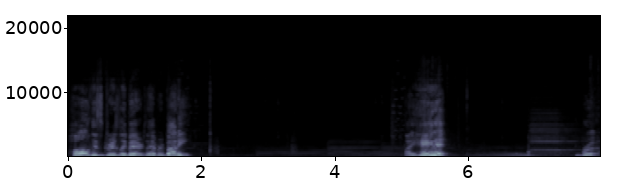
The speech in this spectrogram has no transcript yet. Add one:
Haul these grizzly bears, everybody. I hate it. Bruh.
